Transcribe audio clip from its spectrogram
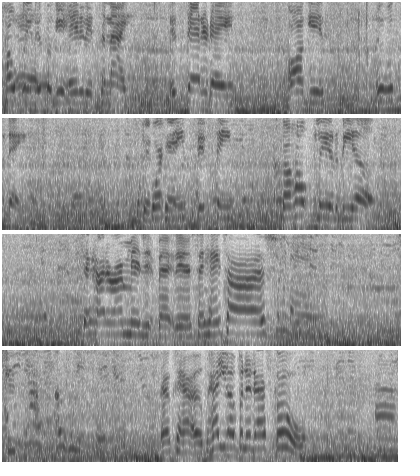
Hopefully Yes. this will get edited tonight. It's Saturday, August. What was the date? 14th, 15th. So hopefully it'll be up. Say hi to our midget back there. Say hey, Taj. Hello. She's How open is this? okay. I open. How you open it at school? Um,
